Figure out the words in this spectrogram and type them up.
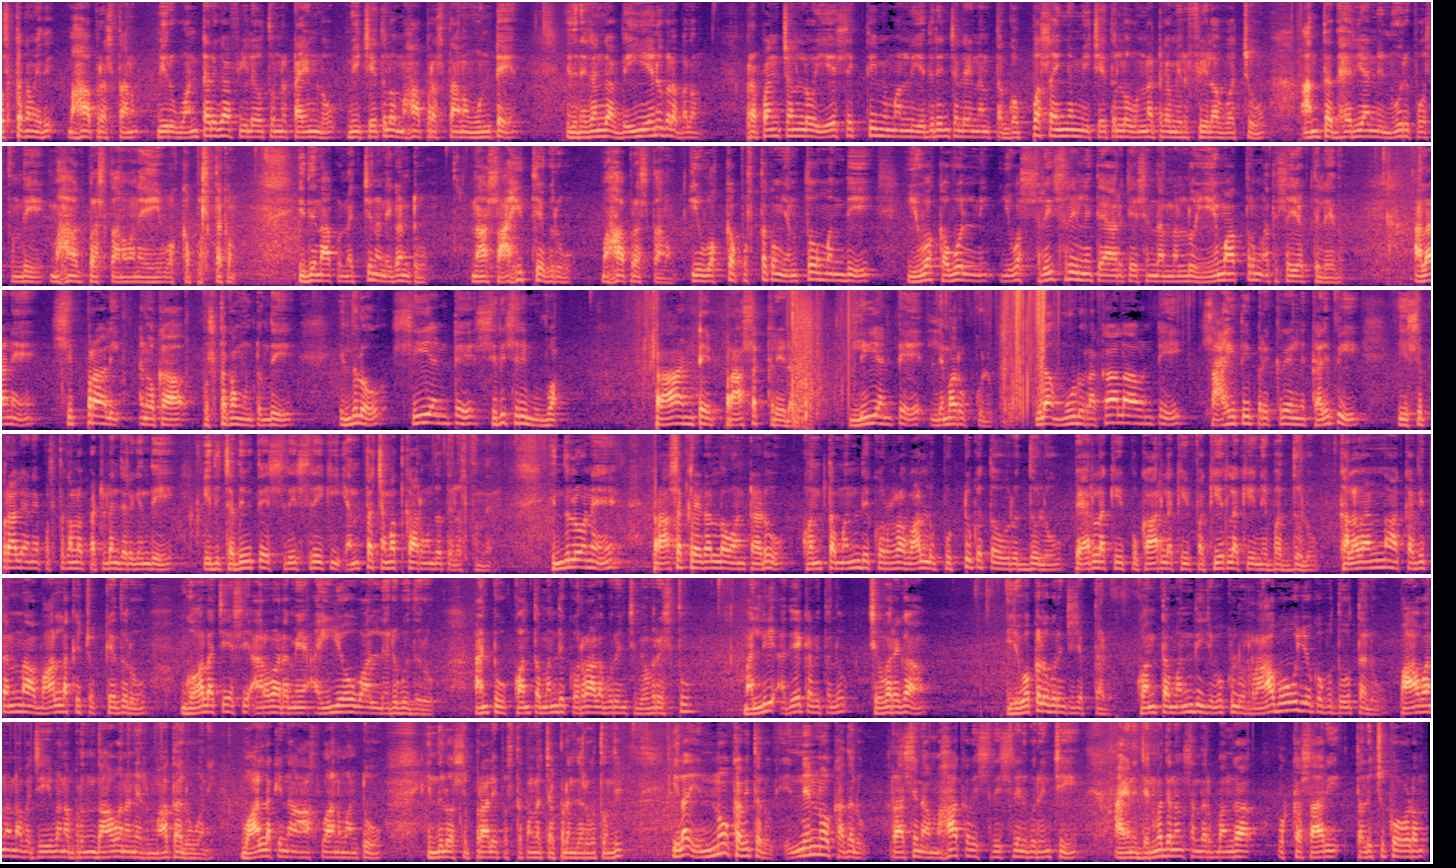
పుస్తకం ఇది మహాప్రస్థానం. మీరు ఒంటరిగా ఫీల్ అవుతున్న టైంలో మీ చేతిలో మహాప్రస్థానం ఉంటే ఇది నిజంగా వెయ్యేనుగల బలం. ప్రపంచంలో ఏ శక్తి మిమ్మల్ని ఎదిరించలేనంత గొప్ప సైన్యం మీ చేతుల్లో ఉన్నట్టుగా మీరు ఫీల్ అవ్వచ్చు. అంత ధైర్యాన్ని నూరిపోస్తుంది మహాప్రస్థానం అనే ఒక్క పుస్తకం. ఇది నాకు నచ్చిన నిఘంటు నా సాహిత్య గురువు మహాప్రస్థానం. ఈ ఒక్క పుస్తకం ఎంతోమంది యువ కవుల్ని యువ శ్రీశ్రీల్ని తయారు చేసిందన్నల్లో ఏమాత్రం అతిశయోక్తి లేదు. అలానే సిప్రాలి అని ఒక పుస్తకం ఉంటుంది. ఇందులో సి అంటే సిరిసిరి మువ్వ ప్రా అంటే ప్రాసక్రీడలు లీ అంటే లిమరుక్కులు. ఇలా మూడు రకాల వంటి సాహితీ ప్రక్రియల్ని కలిపి ఈ సిప్రాలి అనే పుస్తకంలో పెట్టడం జరిగింది. ఇది చదివితే శ్రీశ్రీకి ఎంత చమత్కారం ఉందో తెలుస్తుంది. ఇందులోనే ప్రాసక్రీడల్లో అంటాడు కొంతమంది కుర్రవాళ్ళు పుట్టుకతో వృద్ధులు పేర్లకి పుకార్లకి ఫకీర్లకి నిబద్ధులు కలలన్న కవితన్న వాళ్ళకి చుక్కెదురు గోల చేసి అరవడమే అయ్యో వాళ్ళెరుగుదురు అంటూ కొంతమంది కుర్రాల గురించి వివరిస్తూ మళ్ళీ అదే కవితలో చివరిగా యువకుల గురించి చెప్తాడు. కొంతమంది యువకులు రాబో యుగపు దూతలు పావన నవ జీవన బృందావన నిర్మాతలు అని వాళ్ళకి నా ఆహ్వానం అంటూ ఇందులో శిప్రాలి పుస్తకంలో చెప్పడం జరుగుతుంది. ఇలా ఎన్నో కవితలు ఎన్నెన్నో కథలు రాసిన మహాకవి శ్రీశ్రీని గురించి ఆయన జన్మదినం సందర్భంగా ఒక్కసారి తలుచుకోవడం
